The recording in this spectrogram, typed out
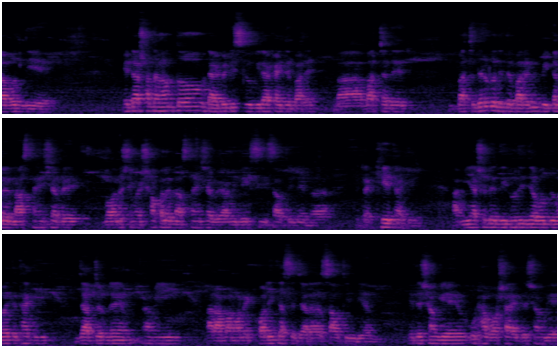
লবণ দিয়ে এটা সাধারণত ডায়াবেটিস রোগীরা খাইতে পারে বা বাচ্চাদের বাচ্চাদেরকেও দিতে পারেন বিকালের নাস্তা হিসাবে বা অনেক সময় সকালের নাস্তা হিসাবে। আমি দেখছি সাউথ ইন্ডিয়ানরা এটা খেয়ে থাকে। আমি আসলে দীর্ঘদিন যাবৎ দুবাইতে থাকি, যার জন্যে আমি আর আমার অনেক কলিগ আছে যারা সাউথ ইন্ডিয়ান এদের সঙ্গে উঠা বসা, এদের সঙ্গে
